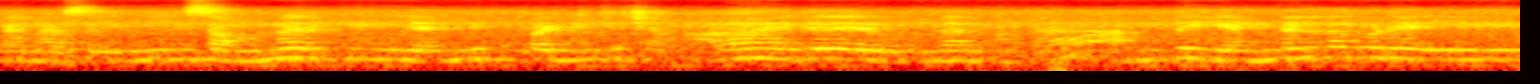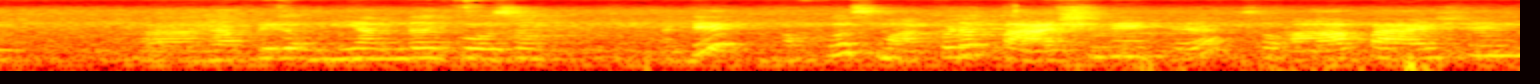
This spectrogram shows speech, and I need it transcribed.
కానీ అసలు ఈ సమ్మర్కి ఎండ ఇప్పటి నుంచి చాలా అయితే ఉందన్నమాట. అంత ఎండల్లో కూడా వెళ్ళి హ్యాపీగా మీ అందరి కోసం అంటే అఫ్కోర్స్ మాకు కూడా ప్యాషనేట్ సో ఆ ప్యాషన్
